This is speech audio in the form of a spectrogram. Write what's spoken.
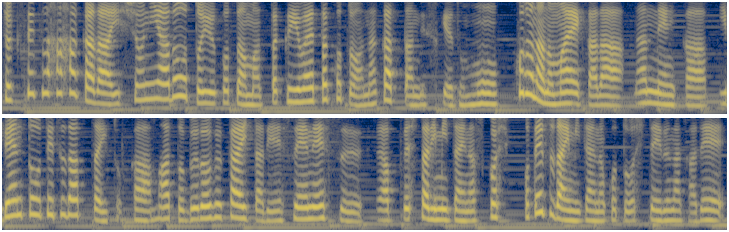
直接母から一緒にやろうということは全く言われたことはなかったんですけれども、コロナの前から何年かイベントを手伝ったりとか、まあ、あとブログ書いたり SNS アップしたりみたいな少しお手伝いみたいなことをしている中で、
